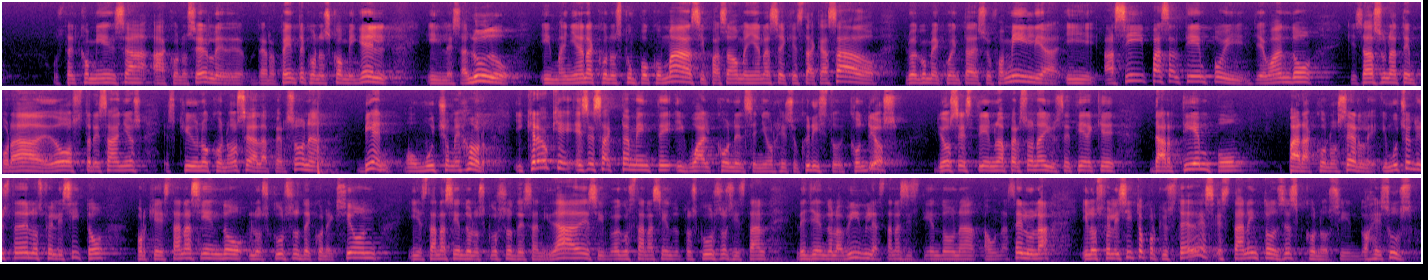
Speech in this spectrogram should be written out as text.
Usted comienza a conocerle, de, repente conozco a Miguel y le saludo y mañana conozco un poco más y pasado mañana sé que está casado, luego me cuenta de su familia y así pasa el tiempo y llevando quizás una temporada de dos, tres años es que uno conoce a la persona bien o mucho mejor. Y creo que es exactamente igual con el Señor Jesucristo, con Dios. Dios es tiene una persona y usted tiene que dar tiempo para conocerle. Y muchos de ustedes los felicito porque están haciendo los cursos de conexión y están haciendo los cursos de sanidades y luego están haciendo otros cursos y están leyendo la Biblia, están asistiendo una, a una célula. Y los felicito porque ustedes están entonces conociendo a Jesús.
